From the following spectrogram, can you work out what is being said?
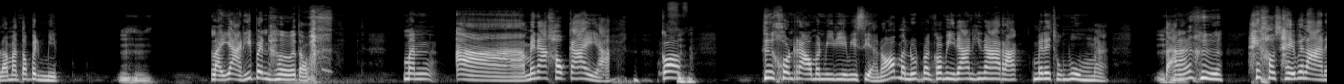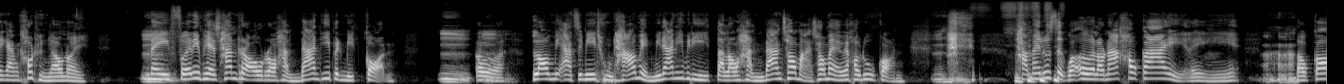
แล้วมันต้องเป็นมิตรอือฮึหลายอย่างที่เป็นเธอแต่ว่า มันอ่าไม่น่าเข้าใกล้อะ ก็คือคนเรามันมีดีมีเสียเนาะมนุษย์มันก็มีด้านที่น่ารัก ไม่ได้ทุกมุมอะ แต่อันนั้นคือให้เขาใช้เวลาในการเข้าถึงเราหน่อย ใน first impression เราเราหันด้านที่เป็นมิตรก่อนอืมเออ เรามีอาจจะมีถุงเท้าเหม็นมีด้านที่ไม่ดี แต่เราหันด้านช่อหมาช่อแมวไว้เขาดูก่อนอืมทำให้รู้สึกว่าเออเราน่าเข้าใกล้อะไรอย่างนี้อ่าฮะแล้วก็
